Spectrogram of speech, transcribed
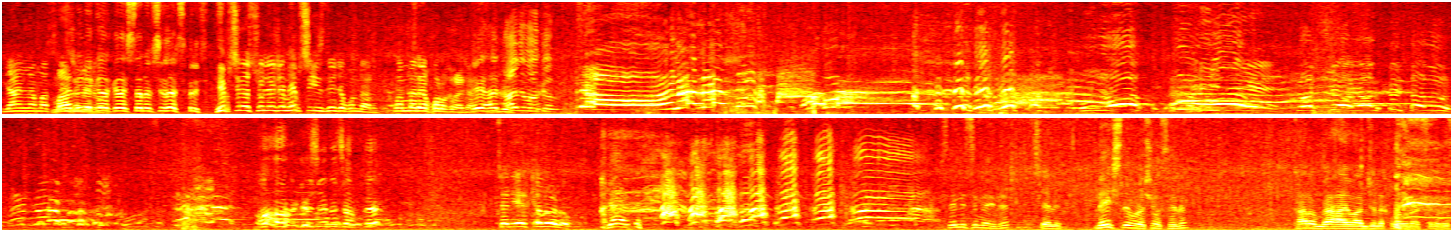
yayınlanmasına izin Mahalledeki veriyorum. arkadaşlarına bir şeyler söyle. Hepsine söyleyeceğim, hepsi izleyecek onlar. Tıklanma rekoru kıracak. Hey hadi. Hadi bakalım. Ya, la, la, la. Kaçıyor ya bir. Aa köşeye de çarptı. Sen erken oğlum. Gel. Senin isim neydi? Selim. Ne işle uğraşıyorsun Selim? Tarım ve hayvancılıkla uğraşıyoruz.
